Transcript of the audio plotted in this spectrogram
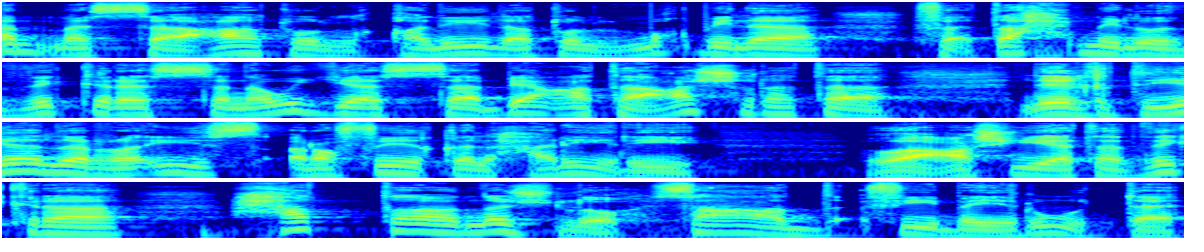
أما الساعات القليلة المقبلة فتحمل الذكرى السنوية السابعة عشرة لاغتيال الرئيس رفيق الحريري. وعشية الذكرى حتى نجله سعد في بيروت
